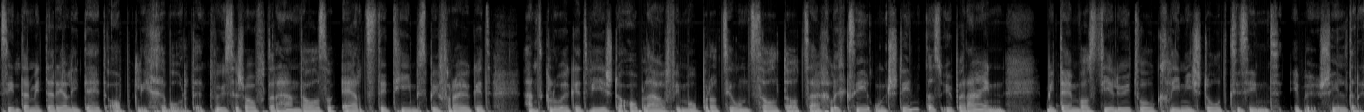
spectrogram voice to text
sind dann mit der Realität abgeglichen worden. Die Wissenschaftler haben also Ärzteteams befragt, haben geschaut, wie ist der Ablauf im Operationssaal tatsächlich war und stimmt das überein mit dem, was die Leute, die klinisch tot sind, eben schildern.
